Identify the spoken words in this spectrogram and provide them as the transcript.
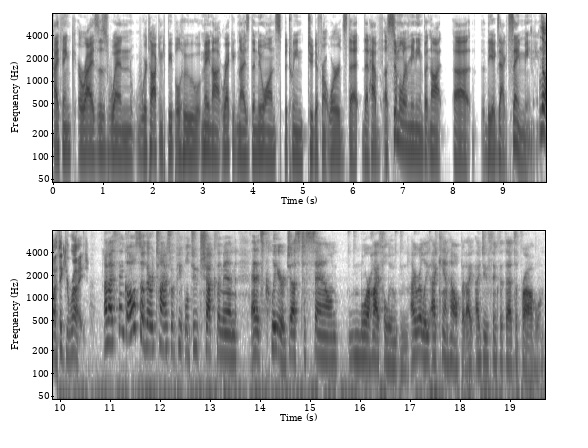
I think, arises when we're talking to people who may not recognize the nuance between two different words that that have a similar meaning but not uh, the exact same meaning. no i think you're right And I think also there are times when people do chuck them in and it's clear just to sound more highfalutin. I really, I can't help it. I, I do think that that's a problem.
